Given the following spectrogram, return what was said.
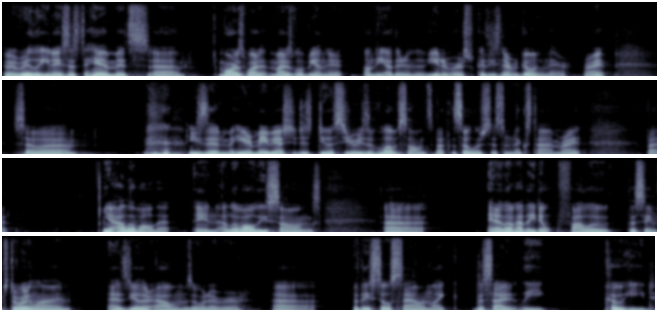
it really, you know, he says to him, it's uh, Mars might as well be on the on the other end of the universe because he's never going there, right? So uh, he said here, maybe I should just do a series of love songs about the solar system next time, right? But yeah, I love all that, and I love all these songs, uh, and I love how they don't follow the same storyline as the other albums or whatever, uh, but they still sound like decidedly Coheed,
